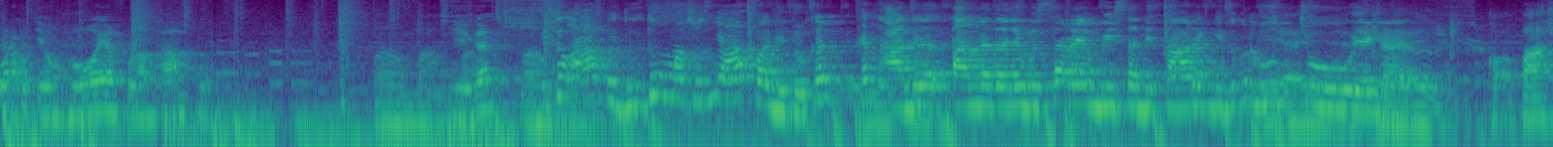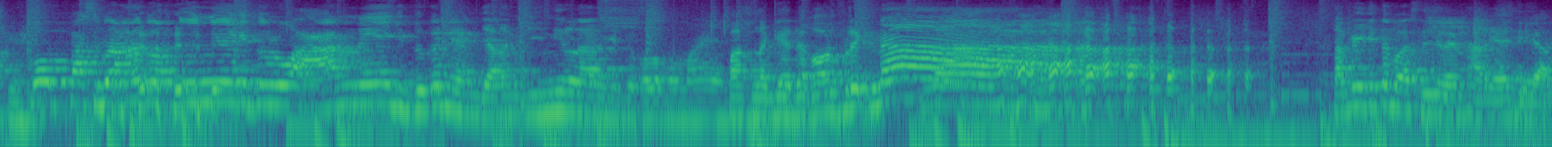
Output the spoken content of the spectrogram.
orang Tionghoa yang pulang kampung. paham paham Iya kan? paham. Itu apa itu? Itu maksudnya apa gitu? Kan kan ada tanda tanya besar yang bisa ditarik gitu kan Iya, lucu iya, ya kan? iya, iya. Kok pas nih Kok pas banget waktunya gitu lu aneh gitu kan yang jangan gini lah gitu kalau mau main. pas lagi ada konflik Nah. Tapi kita bahas di lain hari aja. Siap,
